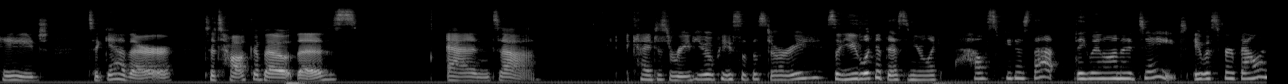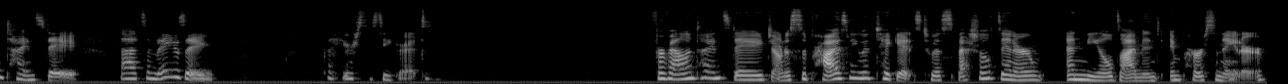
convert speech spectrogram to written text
page together to talk about this. And uh, can I just read you a piece of the story? So you look at this and you're like, how sweet is that? They went on a date. It was for Valentine's Day. That's amazing. But here's the secret. For Valentine's Day, Jonas surprised me with tickets to a special dinner and Neil Diamond impersonator.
